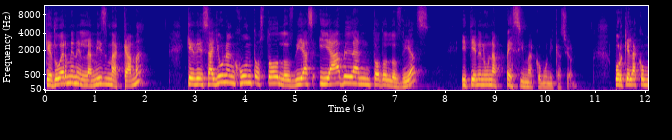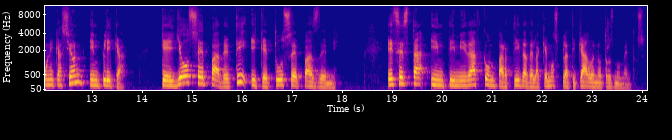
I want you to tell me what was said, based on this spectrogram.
que duermen en la misma cama, que desayunan juntos todos los días y hablan todos los días y tienen una pésima comunicación. Porque la comunicación implica que yo sepa de ti y que tú sepas de mí es esta intimidad compartida de la que hemos platicado en otros momentos.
